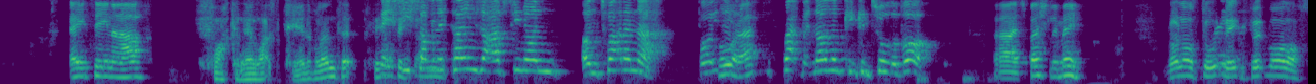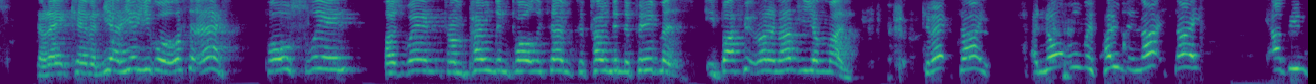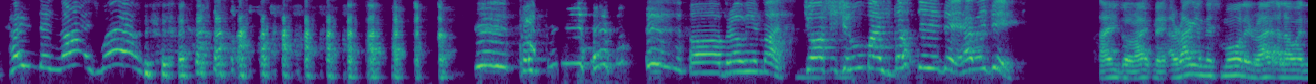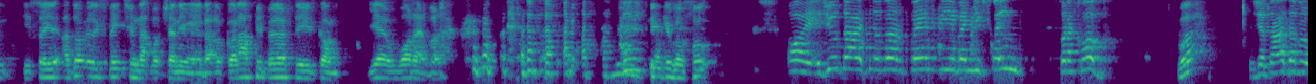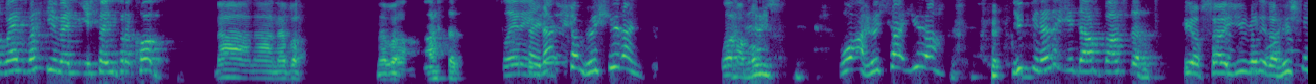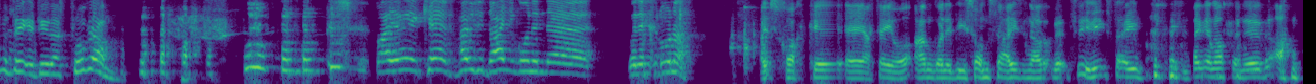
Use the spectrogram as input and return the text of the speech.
18 and a half. Fucking hell, that's terrible, isn't it? Mate, see some of the times that I've seen on, on Twitter and that. Boys Poor, are eh? quick, but none of them can control the ball. Aye, especially me. Runners don't make footballers. Correct, Kevin. Here, here you go. Listen to this. Paul Slane has went from pounding Paulie Tim to pounding the pavements. He's back out running, aren't you, young man? Correct, Si. And not only pounding that, Si, I've been pounding that as well. oh, brilliant, man. Josh, it's your old man's birthday today. How is he? Ah, he's all right, mate. I rang him this morning, right, and I went. You see, I don't really speak to him that much anyway. But I've gone happy birthday. He's gone. Yeah, whatever. Didn't give a fuck. Oh, has your dad ever went with you when you signed for a club? What? Has your dad ever went with you when you signed for a club? Nah, nah, never, never. Bastard. Slaney, Si, that's some hoose you're in. what, My mum's. What a hoose that you are. You've been in it, you daft bastard. Here, Si, you rented a house for the day to do this programme. By the way, Kev, how's the diet going in the, with the corona? It's fucking, uh, I tell you what, I'm going to be some size in about three weeks' time. Big enough for now, but I'm.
